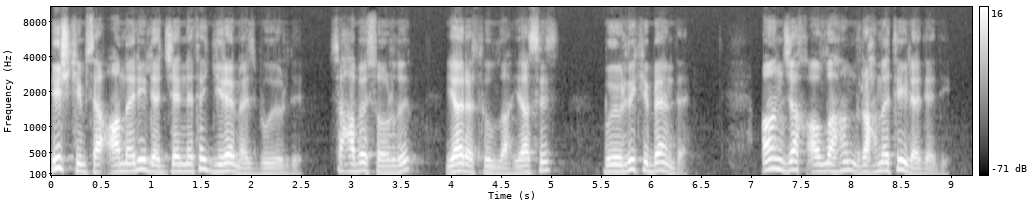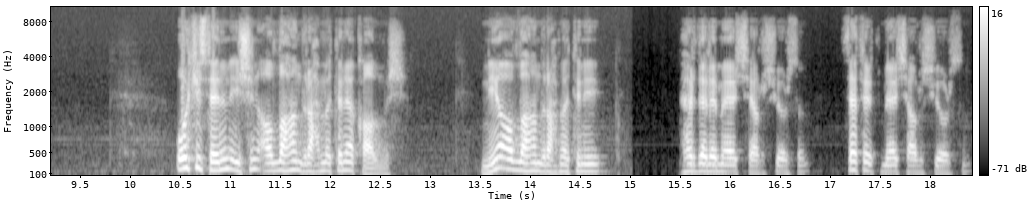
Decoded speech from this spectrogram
Hiç kimse ameliyle cennete giremez buyurdu. Sahabe sordu. Ya Resulullah ya siz? Buyurdu ki ben de. Ancak Allah'ın rahmetiyle dedi. O ki senin işin Allah'ın rahmetine kalmış. Niye Allah'ın rahmetini perdelemeye çalışıyorsun? Setretmeye çalışıyorsun?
